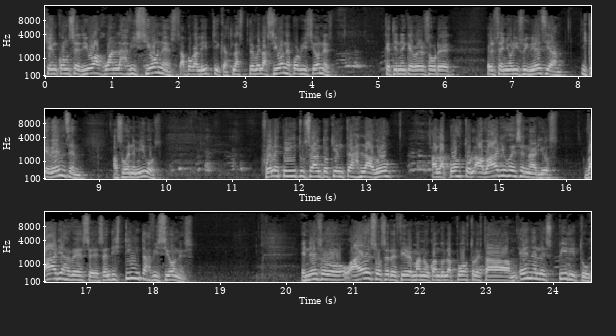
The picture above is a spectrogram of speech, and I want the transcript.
quien concedió a Juan las visiones apocalípticas, las revelaciones por visiones que tienen que ver sobre el Señor y su iglesia y que vencen a sus enemigos. Fue el Espíritu Santo quien trasladó al apóstol a varios escenarios, varias veces, en distintas visiones. En eso, a eso se refiere, hermano, cuando el apóstol está en el Espíritu.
